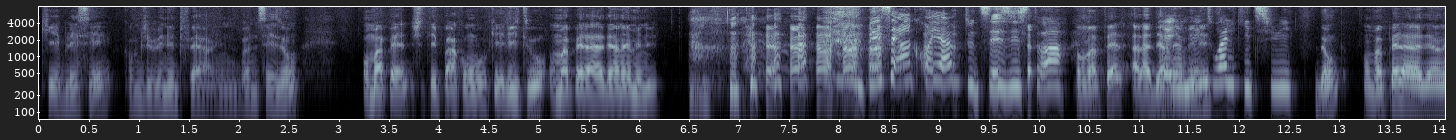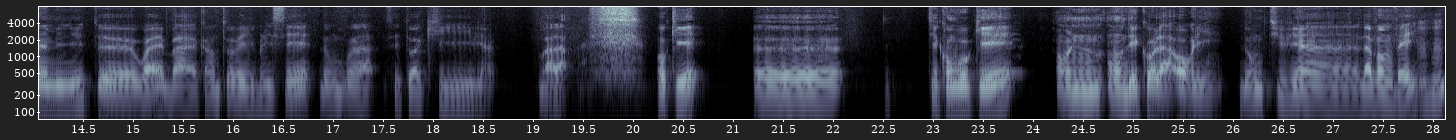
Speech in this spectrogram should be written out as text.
qui est blessé, comme je venais de faire une bonne saison. On m'appelle, je n'étais pas convoqué du tout. On m'appelle à la dernière minute. Mais c'est incroyable toutes ces histoires. On m'appelle à la Il y a dernière une minute. étoile qui te suit. Donc, on m'appelle à la dernière minute. euh, ouais, bah, Kanto, il est blessé. Donc, voilà, c'est toi qui viens. Voilà. OK. Euh, tu es convoqué. On, on décolle à Orly. Donc, tu viens l'avant-veille. Mhm.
